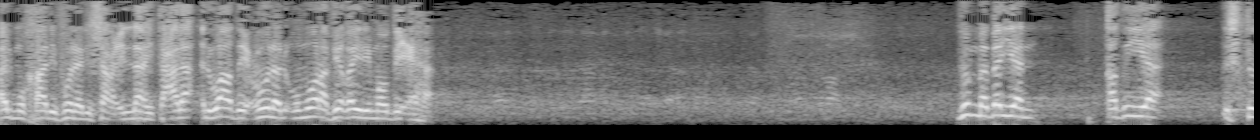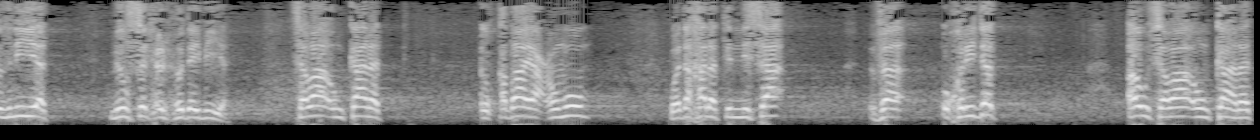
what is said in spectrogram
المخالفون لشرع الله تعالى الواضعون الأمور في غير موضعها. ثم بين قضية استثنيت من صلح الحديبية سواء كانت القضايا عموم ودخلت النساء فأخرجت أو سواء كانت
